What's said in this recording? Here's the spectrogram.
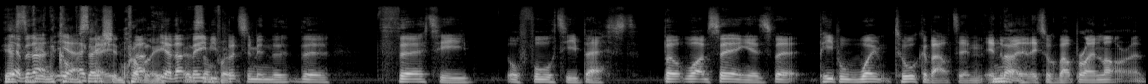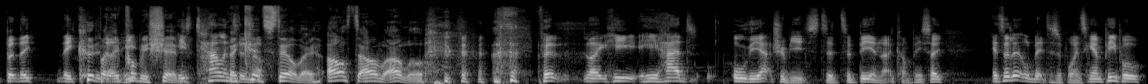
he has to be in the yeah, okay. conversation. That- Probably, yeah, that maybe puts him in the the thirty or forty best. But what I'm saying is that people won't talk about him in the No. way that they talk about Brian Lara. But they they could But done. they He- probably should. He's talented They could enough. still though. I'll, I'll I will. but like he he had all the attributes to to be in that company. So it's a little bit disappointing. And people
